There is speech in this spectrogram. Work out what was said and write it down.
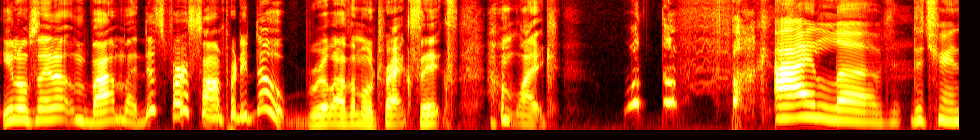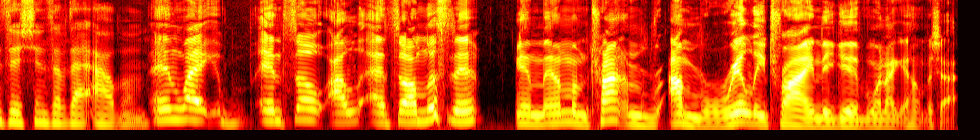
you know what I'm saying? I'm, I'm like, this first song pretty dope. Realize I'm on track six. I'm like, what the? I loved the transitions of that album. and like and so I and so I'm listening and I'm, I'm trying I'm I'm really trying to give when I get home a shot.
